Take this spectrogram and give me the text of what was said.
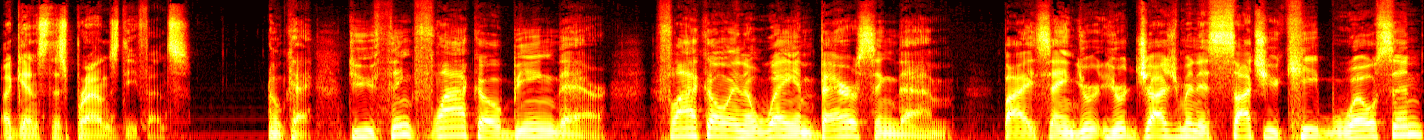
against this Browns defense. Okay. Do you think Flacco being there, Flacco in a way embarrassing them by saying your your judgment is such you keep Wilson,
